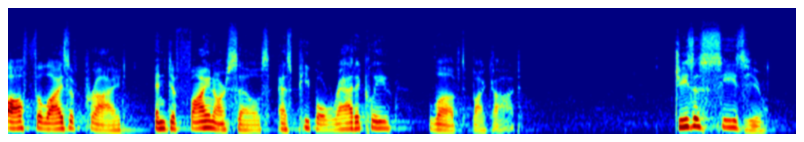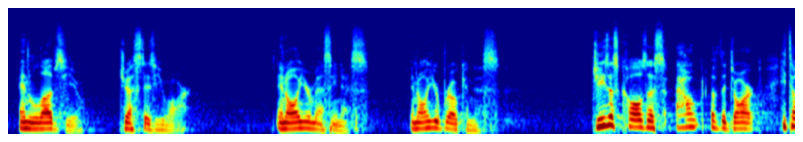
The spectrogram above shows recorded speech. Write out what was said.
off the lies of pride and define ourselves as people radically loved by God. Jesus sees you and loves you just as you are, in all your messiness, in all your brokenness. Jesus calls us out of the dark. He t-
